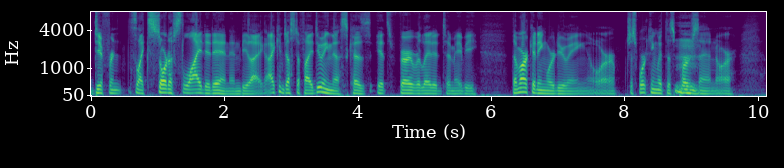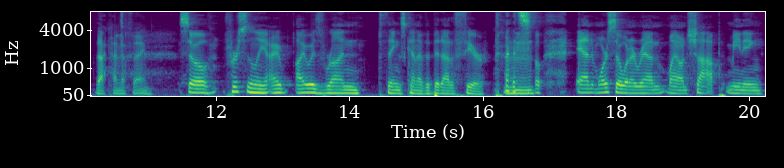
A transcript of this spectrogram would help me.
different, like sort of slide it in and be like, I can justify doing this because it's very related to maybe the marketing we're doing or just working with this hmm. person or that kind of thing. So personally, I I always run things kind of a bit out of fear. so, and more so when I ran my own shop, meaning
